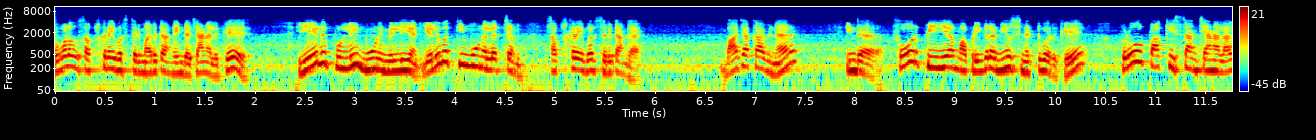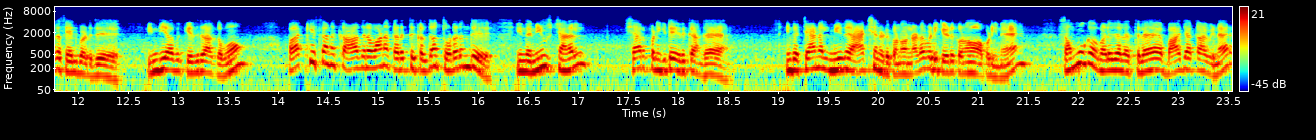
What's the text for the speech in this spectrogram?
எவ்வளவு சப்ஸ்கிரைபர்ஸ் தெரியுமா இருக்காங்க இந்த சேனலுக்கு ஏழு புள்ளி மூணு மில்லியன் எழுபத்தி மூணு லட்சம் சப்ஸ்கிரைபர்ஸ் இருக்காங்க. பாஜகவினர் இந்த ஃபோர் பிஎம் அப்படிங்கிற நியூஸ் நெட்வொர்க்கு ப்ரோ பாகிஸ்தான் சேனலாக செயல்படுது. இந்தியாவுக்கு எதிராகவும் பாகிஸ்தானுக்கு ஆதரவான கருத்துக்கள் தான் தொடர்ந்து இந்த நியூஸ் சேனல் ஷேர் பண்ணிக்கிட்டே இருக்காங்க. இந்த சேனல் மீது ஆக்ஷன் எடுக்கணும் நடவடிக்கை எடுக்கணும் அப்படின்னு சமூக வலைதளத்தில் பாஜகவினர்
